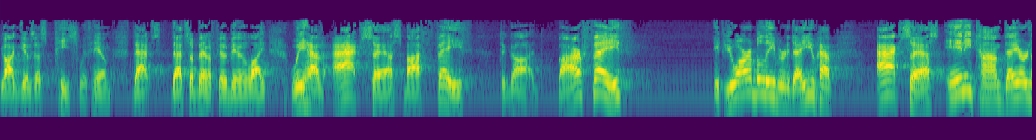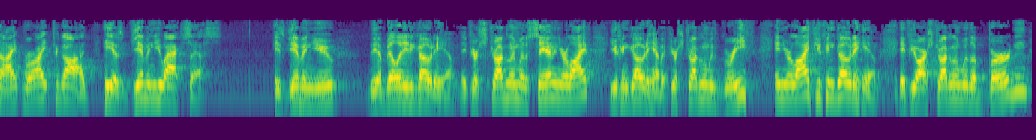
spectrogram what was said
God gives us peace with Him. That's, that's a benefit of being in light. We have access by faith to God. By our faith, if you are a believer today, you have access anytime, day or night, right to God. He has given you access. He's given you the ability to go to Him. If you're struggling with a sin in your life, you can go to Him. If you're struggling with grief in your life, you can go to Him. If you are struggling with a burden,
